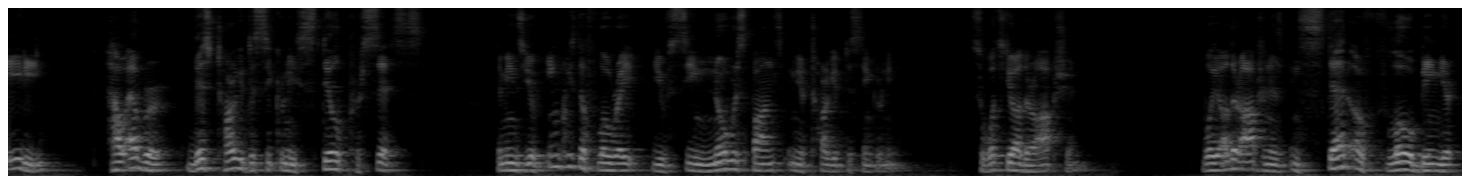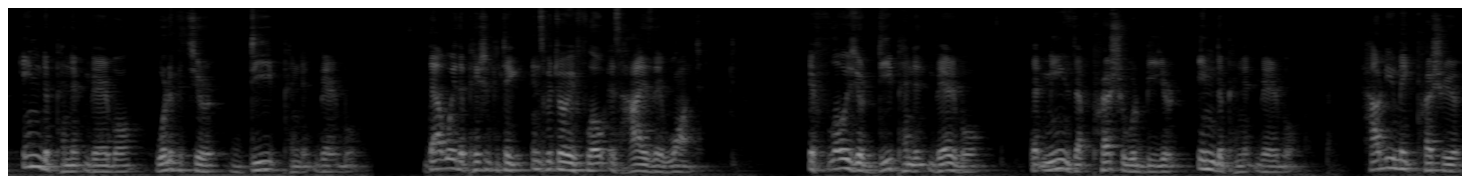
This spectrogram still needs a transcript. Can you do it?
80. However, this target dyssynchrony still persists. That means you've increased the flow rate, you've seen no response in your target dyssynchrony. So what's the other option? Well, the other option is instead of flow being your independent variable, what if it's your dependent variable? That way the patient can take inspiratory flow as high as they want. If flow is your dependent variable, that means that pressure would be your independent variable. How do you make pressure your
